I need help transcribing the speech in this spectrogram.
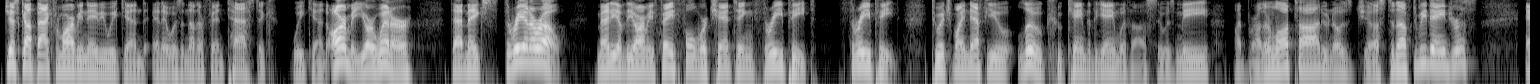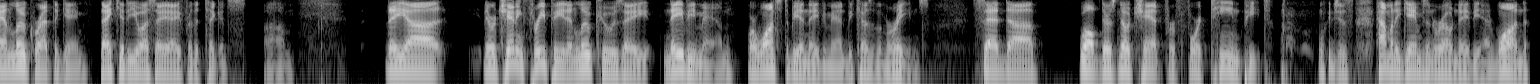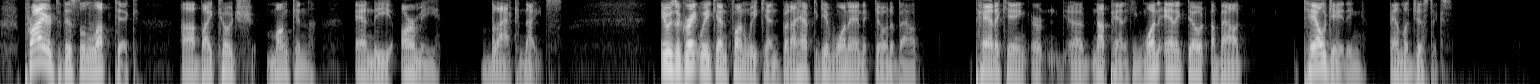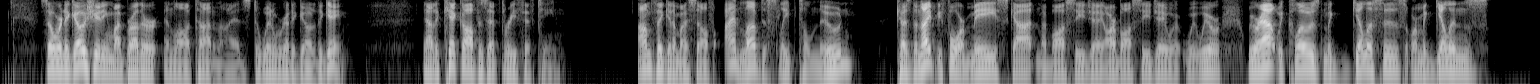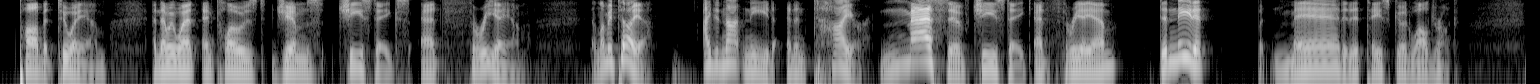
Just got back from Army Navy weekend, and it was another fantastic weekend. Army, your winner. That makes three in a row. Many of the Army faithful were chanting three-peat, three-peat, to which my nephew Luke, who came to the game with us, it was me, my brother-in-law Todd, who knows just enough to be dangerous, and Luke were at the game. Thank you to USAA for the tickets. Um, they uh, they were chanting three-peat, and Luke, who is a Navy man or wants to be a Navy man because of the Marines, said, uh, "Well, there's no chant for 14 Pete." which is how many games in a row Navy had won prior to this little uptick uh, by Coach Monken and the Army Black Knights. It was a great weekend, fun weekend, but I have to give one anecdote about panicking, or uh, not panicking, one anecdote about tailgating and logistics. So we're negotiating, my brother-in-law Todd and I, as to when we're going to go to the game. Now the kickoff is at 3:15. I'm thinking to myself, I'd love to sleep till noon because the night before, me, Scott, my boss CJ, our boss CJ, we, we were we were out. We closed McGillis's or McGillin's pub at 2 a.m. And then we went and closed Jim's cheesesteaks at 3 a.m. And let me tell you, I did not need an entire massive cheesesteak at 3 a.m. Didn't need it, but man, did it taste good while drunk.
